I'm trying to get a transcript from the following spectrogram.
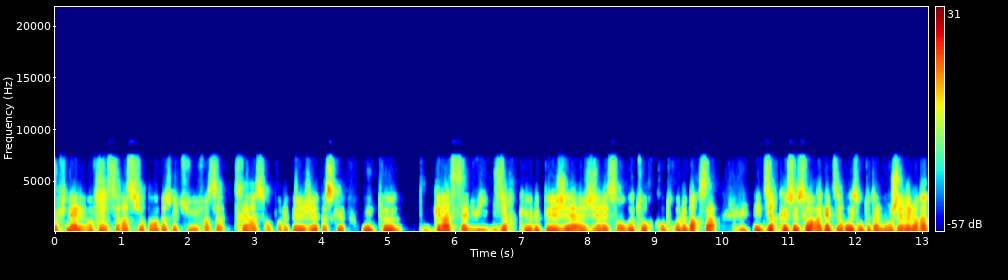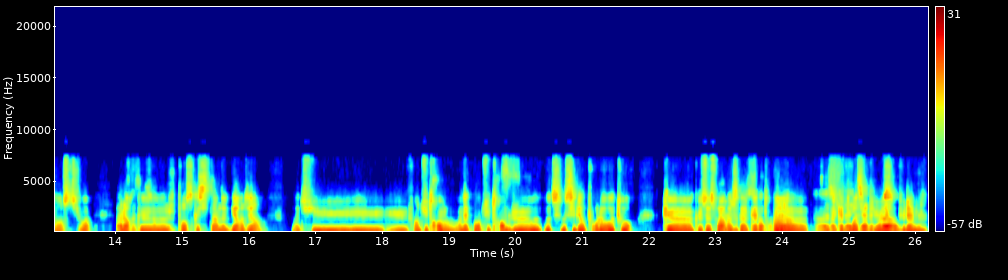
au, final, au final, c'est rassurant parce que tu, enfin, c'est très rassurant pour le PSG parce que on peut, grâce à lui, dire que le PSG a géré son retour contre le Barça ah et dire que ce soir à 4-0, ils ont totalement géré leur avance, tu vois. Alors que je pense que si tu un autre gardien, bah, tu, enfin, tu trembles. Honnêtement, tu trembles aussi bien pour le retour que, que ce soir. Parce qu'à 4-3, euh, à 4-3, si tu, tu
